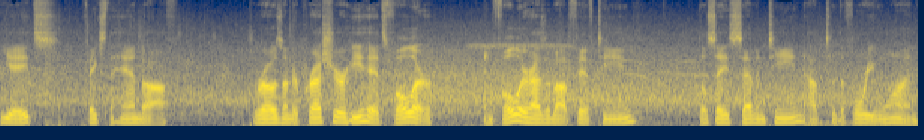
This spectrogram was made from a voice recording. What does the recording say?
Yates fakes the handoff. Throws under pressure. He hits Fuller. And Fuller has about 15. They'll say 17 out to the 41.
